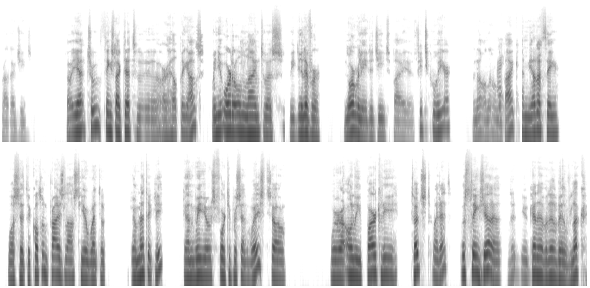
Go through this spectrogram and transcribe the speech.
around our jeans. So yeah, true. Things like that uh, are helping out. When you order online to us, we deliver normally the jeans by a fiets courier you know, on, on right. the bike. And the other thing was that the cotton price last year went up dramatically and we use 40% waste. So we are only partly touched by that. Those things, yeah, you can have a little bit of luck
